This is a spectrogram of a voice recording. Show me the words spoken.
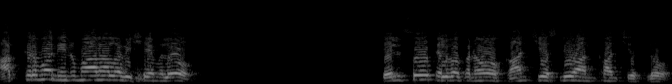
అక్రమ నిర్మాణాల విషయంలో తెలుసో తెలియకనో కాన్షియస్లీ అన్కాన్షియస్లో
